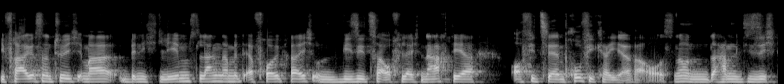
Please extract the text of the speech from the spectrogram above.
Die Frage ist natürlich immer, bin ich lebenslang damit erfolgreich und wie sieht es auch vielleicht nach der offiziellen Profikarriere aus. Ne? Und da haben die sich,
